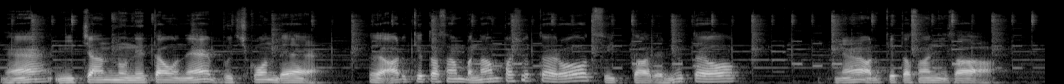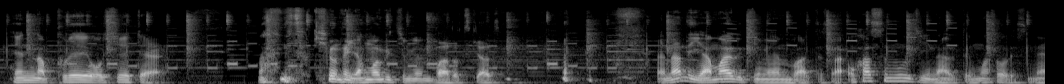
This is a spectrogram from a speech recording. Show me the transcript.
ね、にちゃんのネタをね、ぶち込んで、で歩けたサンバナンパしよったやろ？ツイッターで見よったよ。ね、歩けたさんにさ、変なプレイを教えて、なんで時の山口メンバーと付き合う なんで山口メンバーってさ、おはスムージーになるってうまそうですね。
